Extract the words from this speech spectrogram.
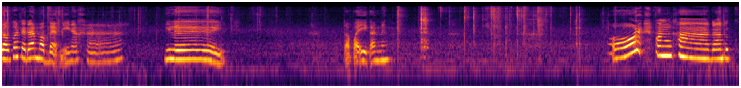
เราก็จะได้มาแบบนี้นะคะ นี่เลย ต่อไปอีกอันหนึง โอ้ยมันขาดอะทุกค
